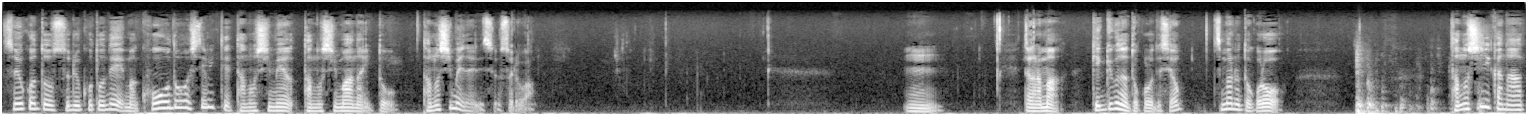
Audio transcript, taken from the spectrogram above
そういうことをすることで、まあ、行動してみて楽しめ、楽しまないと、楽しめないですよ、それは。うん。だからまあ、結局のところですよ。つまるところ、楽しいかな、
